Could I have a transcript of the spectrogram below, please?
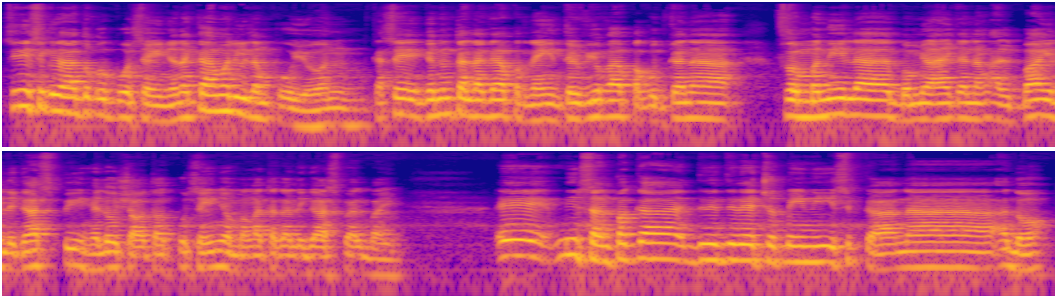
sinisigurado ko po sa inyo, nagkamali lang po yun. Kasi ganun talaga, pag na-interview ka, pagod ka na, from Manila, bumiyahe ka ng Albay, Legazpi, hello, shoutout po sa inyo, mga taga Legazpi, Albay. Eh, minsan, pagka dire-diretso at may iniisip ka na, ano,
